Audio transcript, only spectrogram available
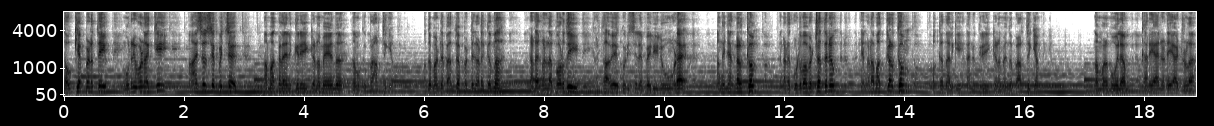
സൗഖ്യപ്പെടുത്തി മുറിവുണക്കി ആശ്വസിപ്പിച്ച് ആ മക്കളെ അനുഗ്രഹിക്കണമേ എന്ന് നമുക്ക് പ്രാർത്ഥിക്കാം. അതുമായിട്ട് ബന്ധപ്പെട്ട് കിടക്കുന്ന കടങ്ങളുടെ പുറതി കർത്താവെ കുരിശിലെ ബലിയിലൂടെ അങ്ങ് ഞങ്ങൾക്കും ഞങ്ങളുടെ കുടുംബവൃക്ഷത്തിനും ഞങ്ങളുടെ മക്കൾക്കും ഒക്കെ നൽകി അനുഗ്രഹിക്കണമെന്ന് പ്രാർത്ഥിക്കാം. നമ്മൾ മൂലം കരയാനിടയായിട്ടുള്ള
